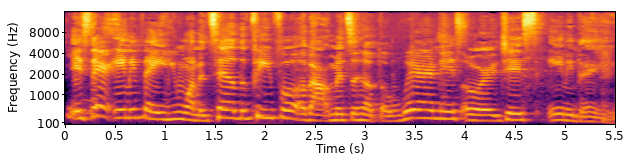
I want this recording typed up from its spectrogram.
Is there anything you want to tell the people about mental health awareness or just anything?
